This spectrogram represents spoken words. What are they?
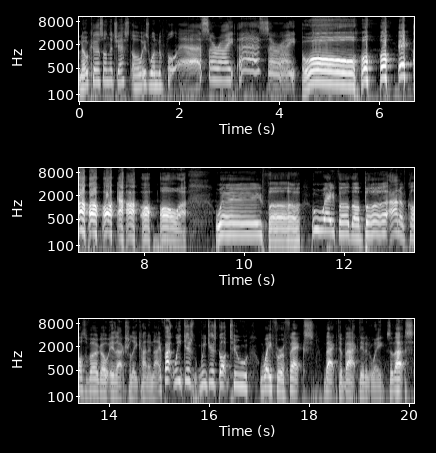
No curse on the chest, always wonderful. That's alright, that's alright. Oh, ho, ho, ho, ho, ho, Wafer, wafer the burr, and of course Virgo is actually kind of nice. In fact, we just we just got two wafer effects back to back, didn't we? So that's,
